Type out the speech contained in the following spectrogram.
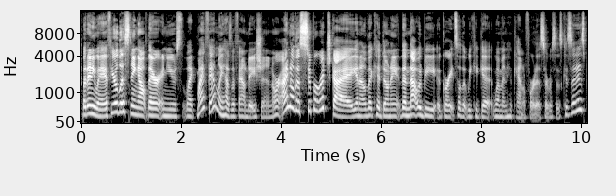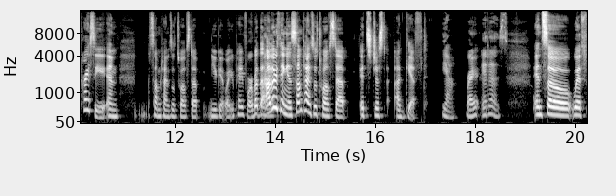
But anyway, if you're listening out there and you like, my family has a foundation, or I know this super rich guy, you know, that could donate, then that would be great so that we could get women who can't afford it services because it is pricey. And sometimes with 12 step, you get what you pay for. But the Right. other thing is sometimes with 12 step, it's just a gift, Yeah, right? it is. And so with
